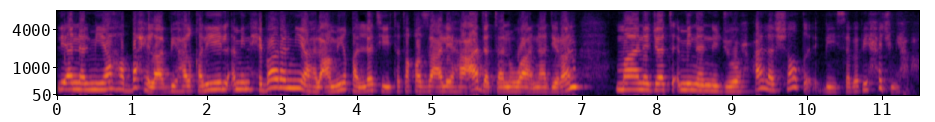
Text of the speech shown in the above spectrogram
لأن المياه الضحلة بها القليل من حبار المياه العميقة التي تتقزع عليها عادة ونادرا. ما نجت من النجوح على الشاطئ بسبب حجمها.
